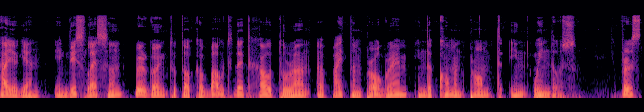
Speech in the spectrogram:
Hi again. In this lesson we're going to talk about that how to run a Python program in the command prompt in Windows. First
